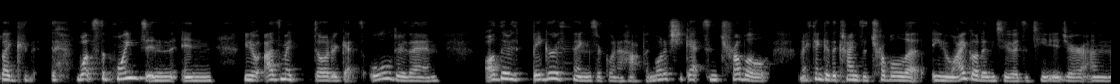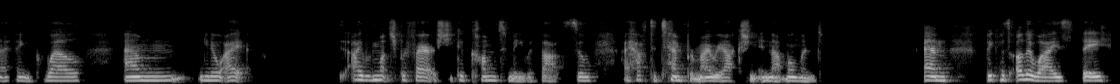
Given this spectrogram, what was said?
like what's the point in in you know as my daughter gets older then other bigger things are going to happen. What if she gets in trouble? And i think of the kinds of trouble that you know i got into as a teenager and i think well um you know i i would much prefer she could come to me with that. So i have to temper my reaction in that moment. Um because otherwise they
